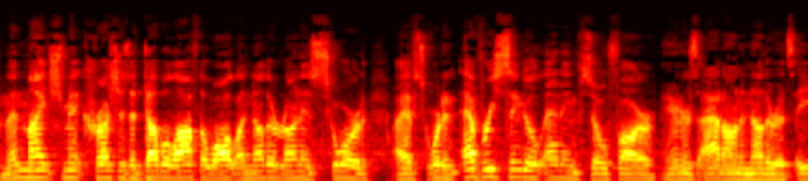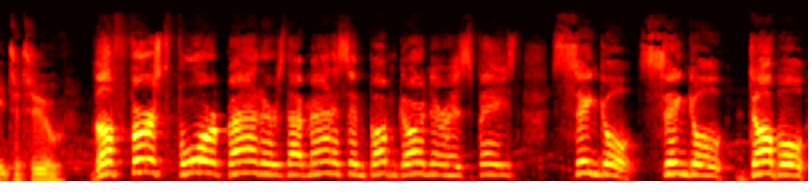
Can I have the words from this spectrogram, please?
And then Mike Schmidt crushes a double off the wall. Another run is scored. I have scored in every single inning so far. Mariners add on another. It's 8 to 2. The first four batters that Madison Bumgarner has faced. Single, single, double,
